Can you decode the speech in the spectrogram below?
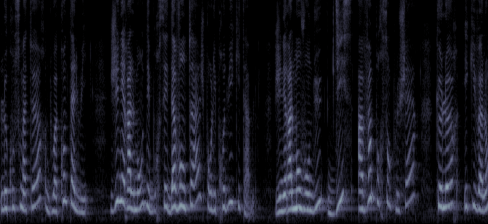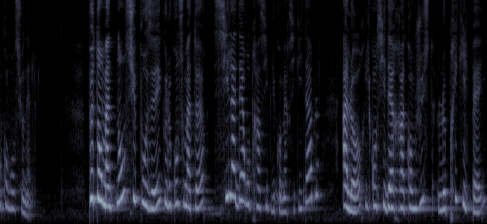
le consommateur doit quant à lui généralement débourser davantage pour les produits équitables, généralement vendus 10 à 20% plus cher que leur équivalent conventionnel. Peut-on maintenant supposer que le consommateur, s'il adhère au principe du commerce équitable, alors il considérera comme juste le prix qu'il paye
